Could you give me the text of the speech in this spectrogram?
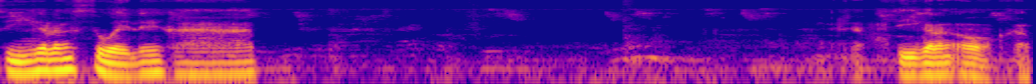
สีกำลังสวยเลยครับครับสีกำลังออกครับ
